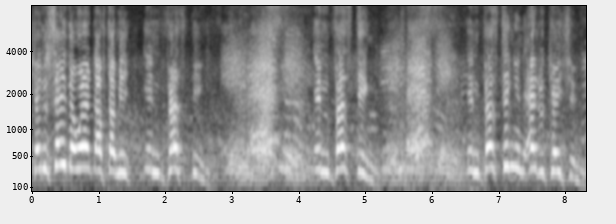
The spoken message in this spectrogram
Can you say the word after me? Investing. Investing. Investing. Investing. Investing in education.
